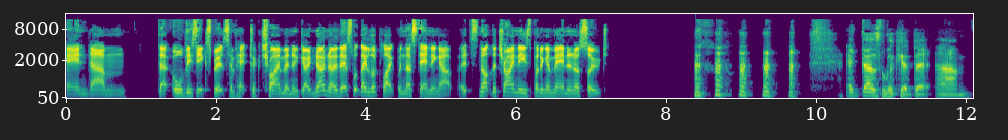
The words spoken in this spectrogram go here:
And um, that all these experts have had to chime in and go, no, no, that's what they look like when they're standing up. It's not the Chinese putting a man in a suit. it does look a bit. Um,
